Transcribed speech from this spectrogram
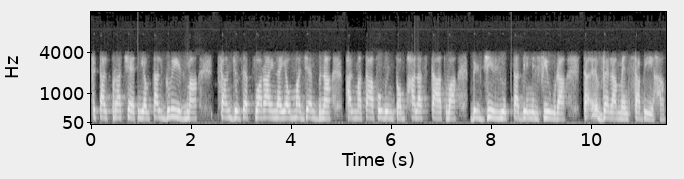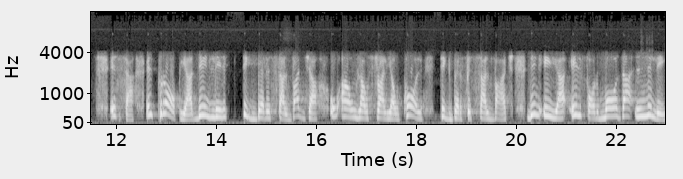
fi tal-praċett jew tal-Griżma b'San Ġużepp warajna jew maġenbna bħalma tafu intom bħala statwa bil-ġilju ta' din il-fjura ta' verament sabiħa. Issa, il-propja din li tikber is-salvaġġa u hawn l-Awstralja wkoll tikber fis-salvaġġ, din hija il-Formosa lily,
